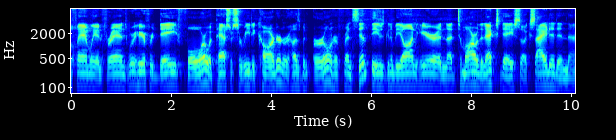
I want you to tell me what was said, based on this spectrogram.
family and friends. We're here for day four with Pastor Sarita Carter and her husband Earl and her friend Cynthia, who's going to be on here and uh, tomorrow, the next day. So excited and uh,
